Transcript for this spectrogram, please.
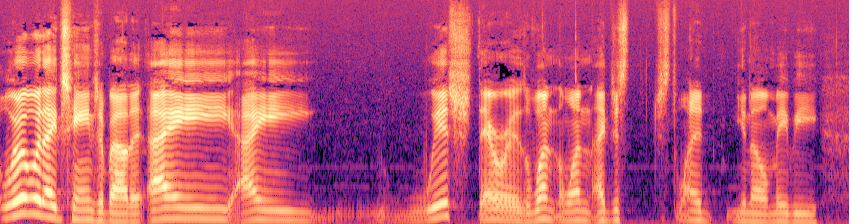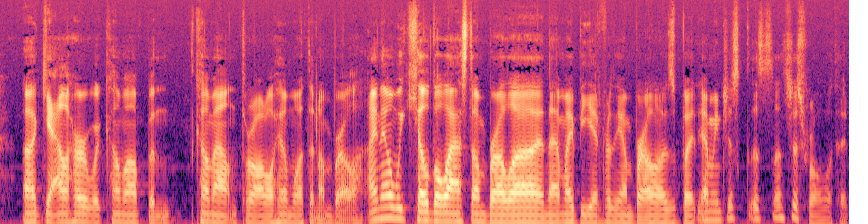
what would I change about it? I I wish there was one one. I just just wanted you know maybe uh, Gallagher would come up and come out and throttle him with an umbrella. I know we killed the last umbrella, and that might be it for the umbrellas. But I mean, just let's let's just roll with it.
